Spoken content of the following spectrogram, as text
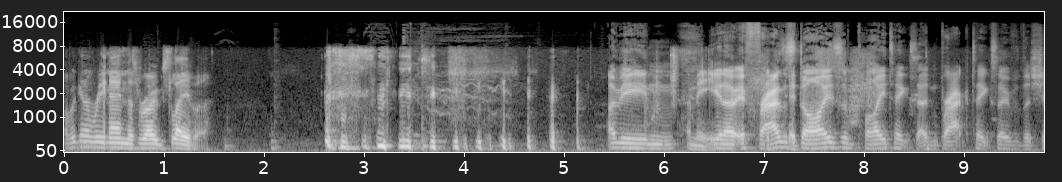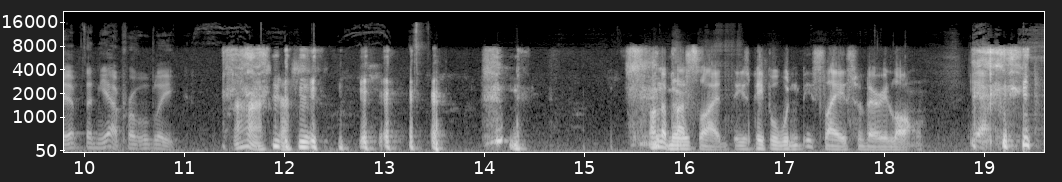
Are we going to rename this rogue slaver? I mean, I mean, you know, if Franz it- dies and Ply takes and Brack takes over the ship, then yeah, probably. Ah, on the No. plus side, these people wouldn't be slaves for very long. Yeah,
